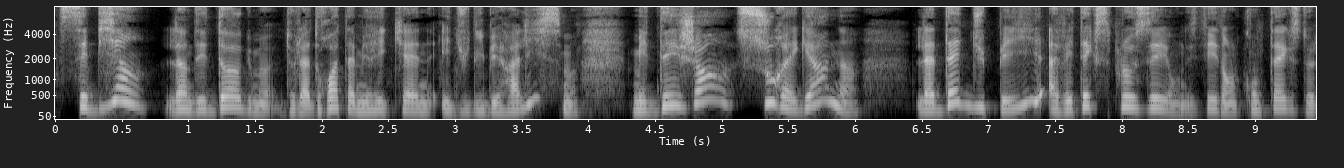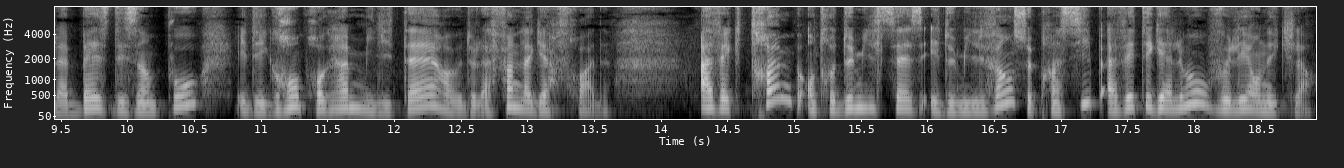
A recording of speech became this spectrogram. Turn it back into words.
C'est bien l'un des dogmes de la droite américaine et du libéralisme, mais déjà, sous Reagan, la dette du pays avait explosé. On était dans le contexte de la baisse des impôts et des grands programmes militaires de la fin de la guerre froide. Avec Trump, entre 2016 et 2020, ce principe avait également volé en éclats.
